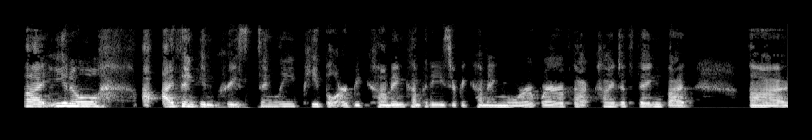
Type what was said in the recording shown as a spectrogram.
Uh, you know, I think increasingly people are becoming, companies are becoming more aware of that kind of thing. But, uh,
